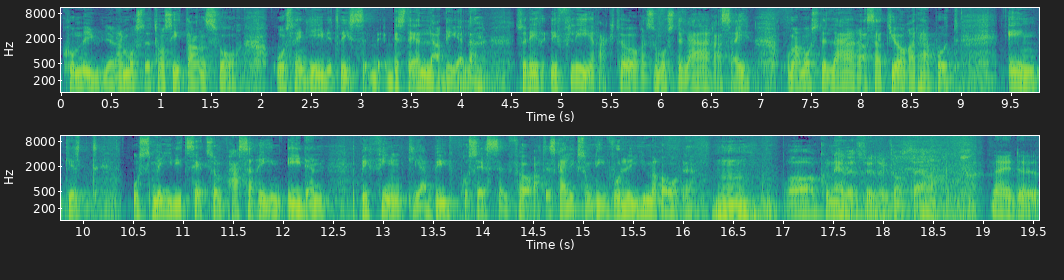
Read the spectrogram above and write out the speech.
Kommunerna måste ta sitt ansvar och sen givetvis beställardelen. Så det är, det är fler aktörer som måste lära sig och man måste lära sig att göra det här på ett enkelt och smidigt sätt som passar in i den befintliga byggprocessen för att det ska liksom bli volymer av det. Mm. Vad Cornelius vill du säga? Nej, det,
